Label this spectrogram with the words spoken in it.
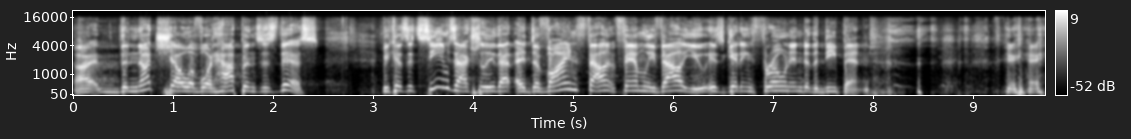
uh, the nutshell of what happens is this because it seems actually that a divine family value is getting thrown into the deep end. okay?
